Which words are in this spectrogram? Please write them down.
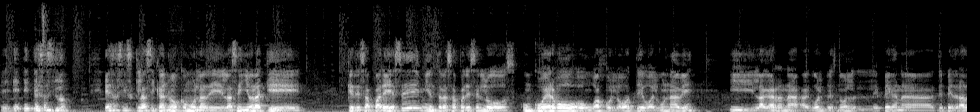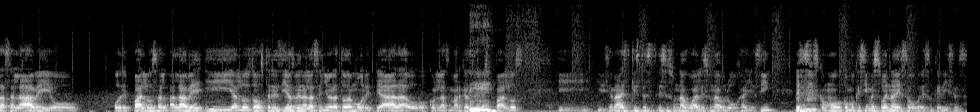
E, e, e, esa sí, esa sí es clásica, ¿no? Como la de la señora que, que desaparece mientras aparecen los un cuervo o un guajolote o algún ave y la agarran a, golpes, ¿no? Le pegan a, de pedradas al ave o, o de palos al, ave y a los dos, tres días ven a la señora toda moreteada o, con las marcas de los palos y, dicen, ah, es que este es, este es un nahual, es una bruja y así. Es, es como, como que sí me suena eso, eso que dices.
